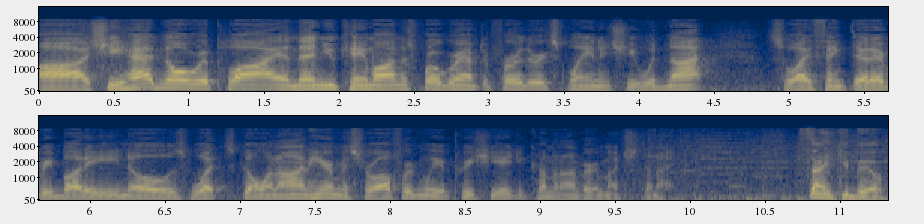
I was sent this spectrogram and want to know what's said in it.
Uh, she had no reply, and then you came on this program to further explain, and she would not. So I think that everybody knows what's going on here, Mr. Alford, and we appreciate you coming on very much tonight. Thank you, Bill.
